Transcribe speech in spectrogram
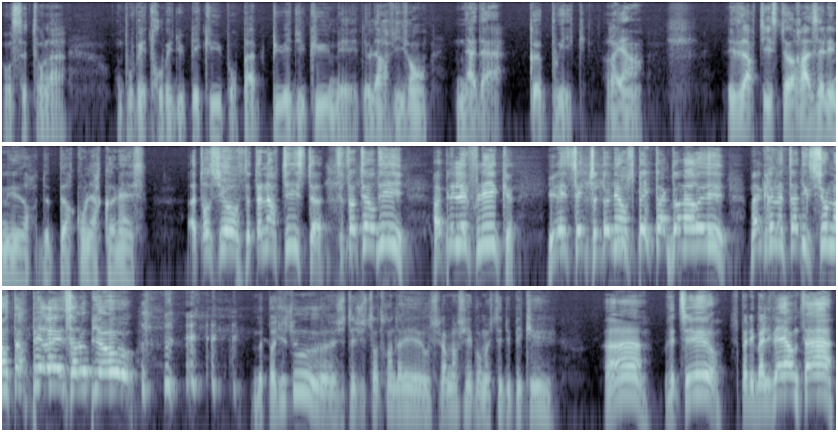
En ce temps-là, on pouvait trouver du PQ pour pas puer du cul, mais de l'art vivant, nada, que rien. Les artistes rasaient les murs, de peur qu'on les reconnaisse. Attention, c'est un artiste, c'est interdit Appelez les flics Il essaie de se donner en spectacle dans la rue Malgré l'interdiction, on t'a repéré, salopio Mais pas du tout, euh, j'étais juste en train d'aller au supermarché pour m'acheter du PQ. Hein Vous êtes sûr? C'est pas les balivernes, ça?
